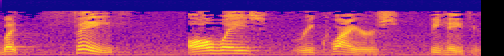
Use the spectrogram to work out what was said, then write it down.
But faith always requires behavior.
